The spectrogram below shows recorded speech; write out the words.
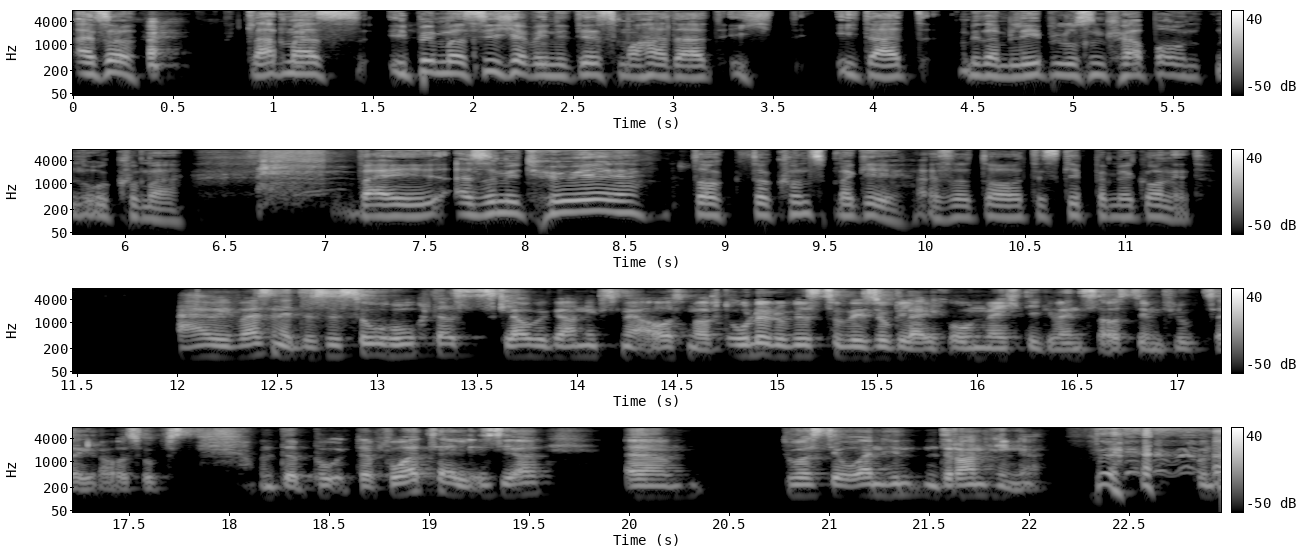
Also, glaub mir, ich bin mir sicher, wenn ich das mache, dat, ich, ich dat mit einem leblosen Körper unten ankommen. Weil, also mit Höhe, da, da kannst du mal gehen. Also da, das geht bei mir gar nicht. Ah, ich weiß nicht, das ist so hoch, dass es, glaube ich, gar nichts mehr ausmacht. Oder du wirst sowieso gleich ohnmächtig, wenn du aus dem Flugzeug raushupst. Und der, der Vorteil ist ja, ähm, du hast ja einen hinten dranhängen. und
